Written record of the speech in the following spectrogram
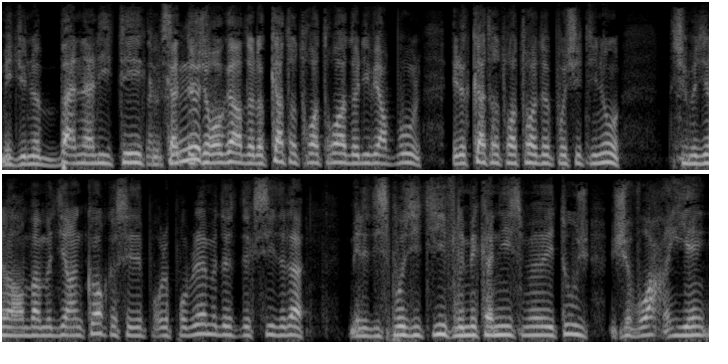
mais d'une banalité que Non, quand neutre. je regarde le 4-3-3 de Liverpool et le 4-3-3 de Pochettino, je me dis, alors on va me dire encore que c'est le problème de d'Exide là. Mais les dispositifs, les mécanismes et tout, je, je vois rien.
